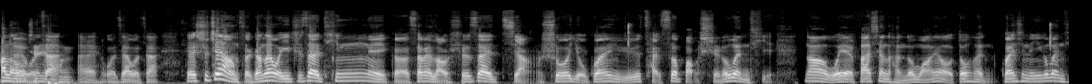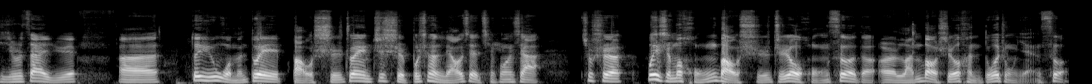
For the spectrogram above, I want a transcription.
Hello，我在，哎，我在，我在。哎，是这样子，刚才我一直在听那个三位老师在讲说有关于彩色宝石的问题。那我也发现了很多网友都很关心的一个问题，就是在于，呃，对于我们对宝石专业知识不是很了解的情况下，就是为什么红宝石只有红色的，而蓝宝石有很多种颜色？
